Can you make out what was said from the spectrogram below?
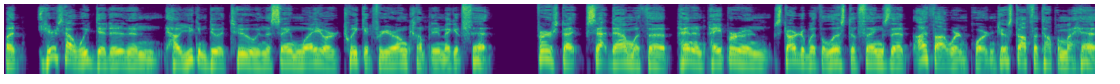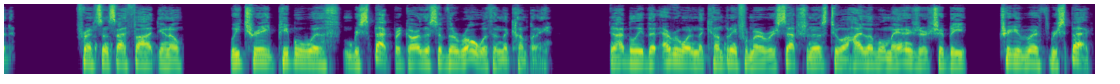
But here's how we did it and how you can do it too in the same way or tweak it for your own company and make it fit. First, I sat down with a pen and paper and started with a list of things that I thought were important just off the top of my head. For instance, I thought, you know, we treat people with respect regardless of their role within the company. And I believe that everyone in the company, from a receptionist to a high level manager, should be treated with respect.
